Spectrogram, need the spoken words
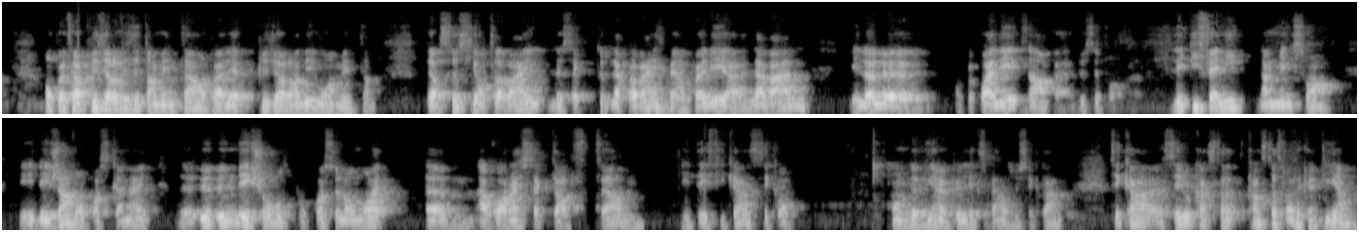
On peut faire plusieurs visites en même temps, on peut aller à plusieurs rendez-vous en même temps. Versus si on travaille le, toute la province, ben on peut aller à Laval et là, on peut pas aller, exemple, à, je sais pas, l'épiphanie dans le même soir. Et les gens vont pas se connaître. Euh, une des choses pourquoi, selon moi, euh, avoir un secteur ferme qui est efficace, c'est qu'on on devient un peu l'expert du secteur. Tu sais, quand, c'est où quand, quand tu t'assois avec un client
